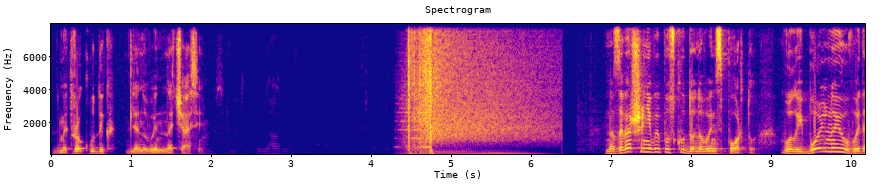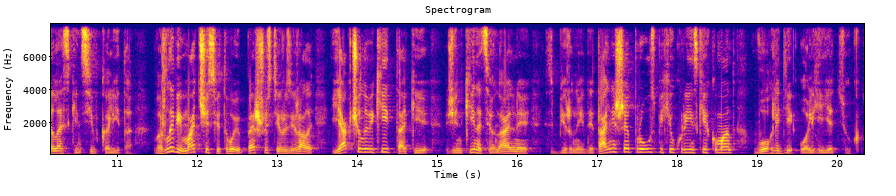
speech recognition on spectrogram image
Дмитро Кудик для новин на часі. На завершення випуску до новин спорту. Волейбольною видалась кінцівка літа. Важливі матчі світової першості розіграли як чоловіки, так і жінки національної збірної. Детальніше про успіхи українських команд в огляді Ольги Яцюк.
